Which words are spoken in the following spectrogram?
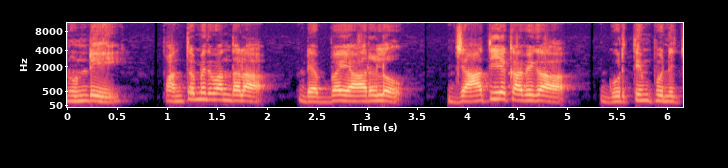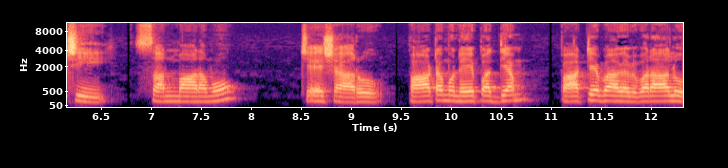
నుండి పంతొమ్మిది వందల డెబ్భై ఆరులో జాతీయ కవిగా గుర్తింపునిచ్చి సన్మానము చేశారు. పాఠము నేపథ్యం పాఠ్యభాగ వివరాలు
